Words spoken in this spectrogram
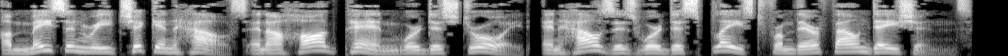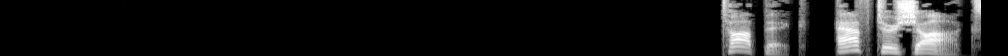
a masonry chicken house and a hog pen were destroyed, and houses were displaced from their foundations. Topic: Aftershocks.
